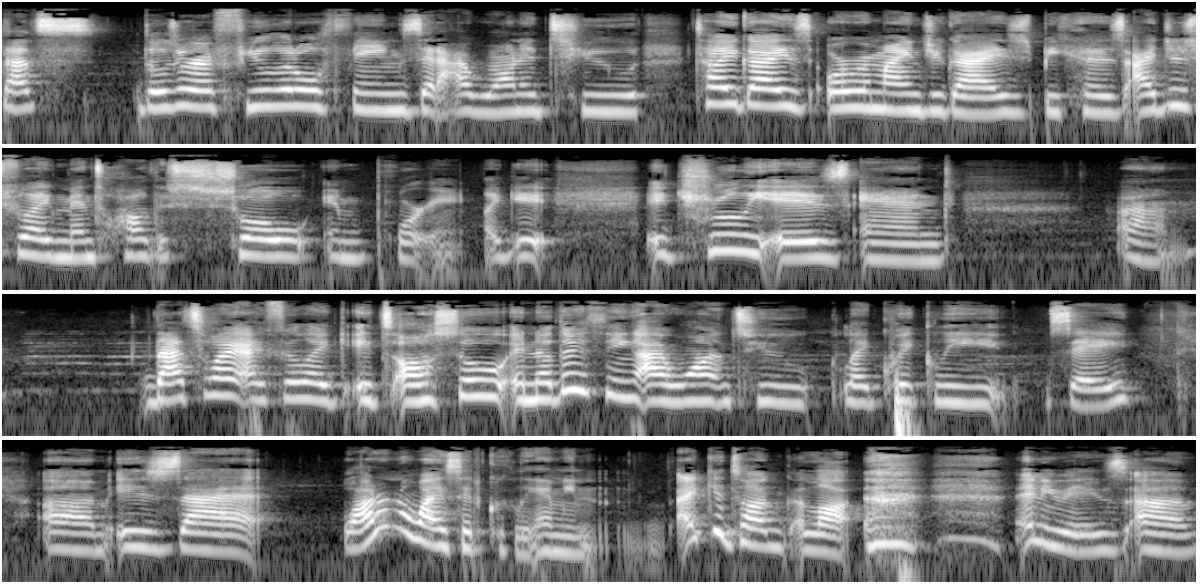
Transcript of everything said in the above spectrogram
that's those are a few little things that I wanted to tell you guys or remind you guys because I just feel like mental health is so important. Like it it truly is and um that's why I feel like it's also another thing I want to like quickly say um is that well I don't know why I said quickly. I mean, I can talk a lot. Anyways, um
